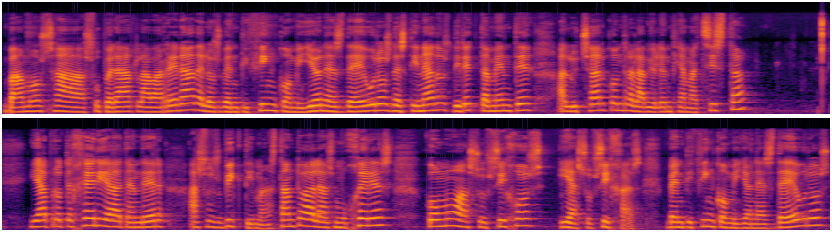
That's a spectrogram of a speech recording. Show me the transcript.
Vamos a superar la barrera de los 25 millones de euros destinados directamente a luchar contra la violencia machista y a proteger y a atender a sus víctimas, tanto a las mujeres como a sus hijos y a sus hijas. 25 millones de euros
